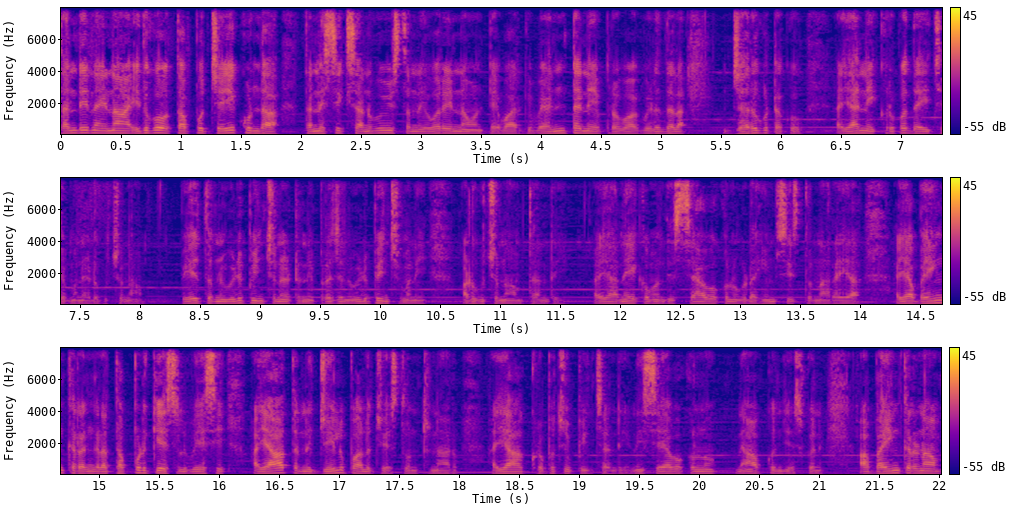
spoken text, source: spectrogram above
తండ్రినైనా ఇదిగో తప్పు చేయకుండా తన శిక్ష అనుభవిస్తున్న ఎవరైనా ఉంటే వారికి వెంటనే ప్రభా విడుదల జరుగుటకు అయా నీ కృప దయచేయమని అడుగుచున్నాం. పేతును విడిపించినట్టు నీ ప్రజలు విడిపించమని అడుగుచున్నాం తండ్రి. అయా అనేక మంది సేవకులను కూడా హింసిస్తున్నారయ్యా. అయా భయంకరంగా తప్పుడు కేసులు వేసి అయా అతన్ని జైలుపాలు చేస్తుంటున్నారు. అయా కృప చూపించండి. నీ సేవకులను జ్ఞాపకం చేసుకొని ఆ భయంకరణ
